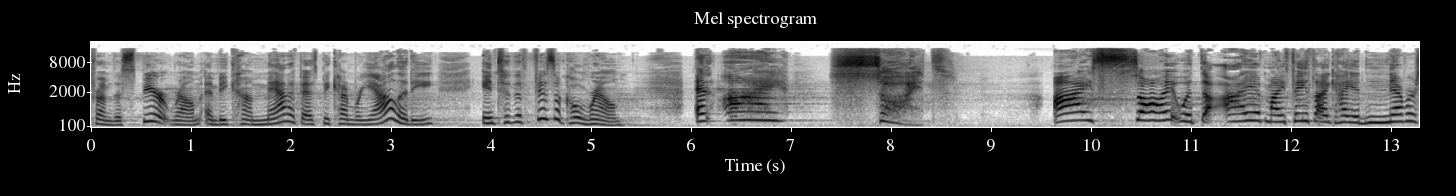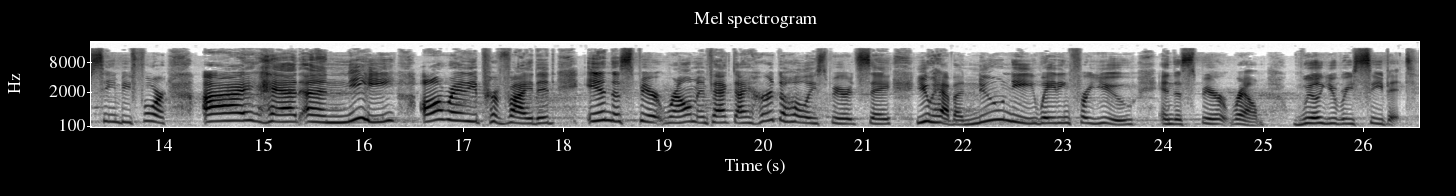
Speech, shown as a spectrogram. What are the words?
from the spirit realm and become manifest, become reality into the physical realm. And I saw it. I saw it with the eye of my faith like I had never seen before. I had a knee already provided in the spirit realm. In fact, I heard the Holy Spirit say, You have a new knee waiting for you in the spirit realm. Will you receive it?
